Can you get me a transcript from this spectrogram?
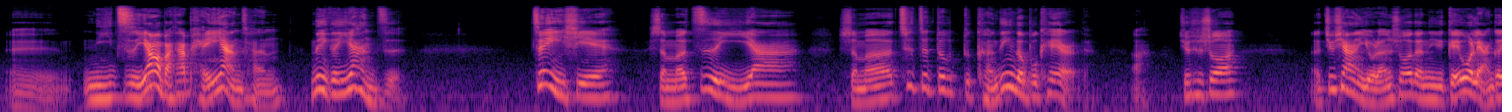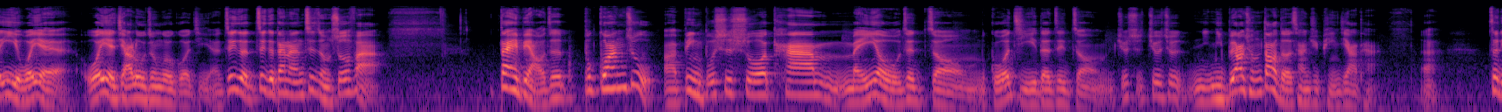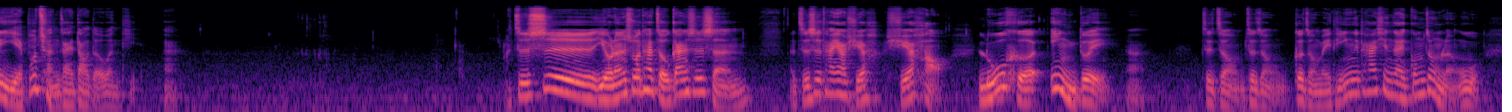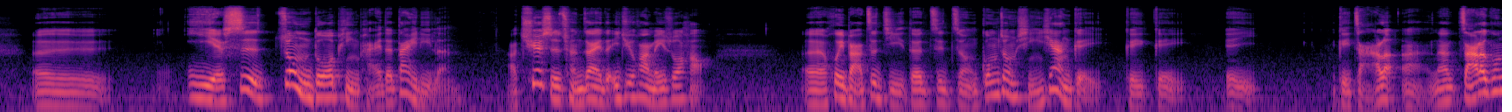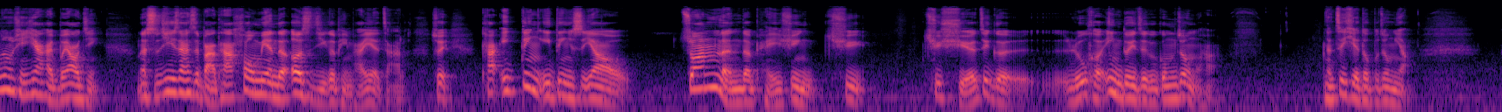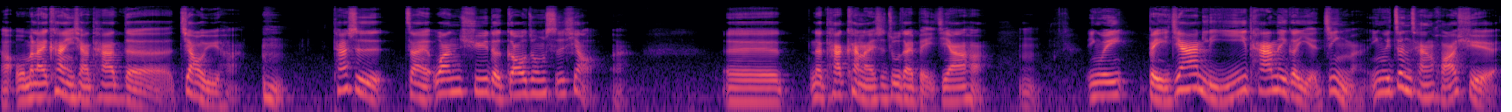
呃，你只要把他培养成那个样子，这些什么质疑呀，什么这这都都肯定都不 care 的啊。就是说，呃，就像有人说的，你给我两个亿，我也我也加入中国国籍啊。这个这个当然这种说法。代表着不关注啊，并不是说他没有这种国籍的这种，就是就就你你不要从道德上去评价他啊，这里也不存在道德问题啊，只是有人说他走干湿绳，只是他要学学好如何应对啊这种这种各种媒体，因为他现在公众人物，呃，也是众多品牌的代理人。啊，确实存在的一句话没说好，呃，会把自己的这种公众形象给给给诶给砸了啊。那砸了公众形象还不要紧，那实际上是把他后面的二十几个品牌也砸了。所以他一定一定是要专人的培训去去学这个如何应对这个公众哈。那这些都不重要。好，我们来看一下他的教育哈，他是。在湾区的高中私校啊，呃，那他看来是住在北加哈，嗯，因为北加离他那个也近嘛，因为正常滑雪，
